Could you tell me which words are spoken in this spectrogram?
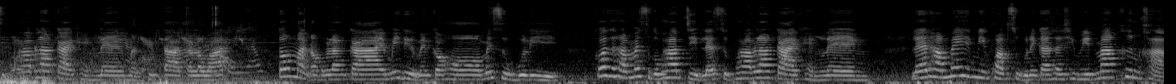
สุขภาพร่างกายแข็งแรงเหมือนคุณตากรวัตร ต้องหมั่นออกกำลังกาย ไม่ดื่มแอลกอฮอล์ไม่สูบบุหรี่ ก็จะทำให้สุขภาพจิตและสุขภาพร่างกายแข็งแรง และทำให้มีความสุขในการใช้ชีวิตมากขึ้นค่ะ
